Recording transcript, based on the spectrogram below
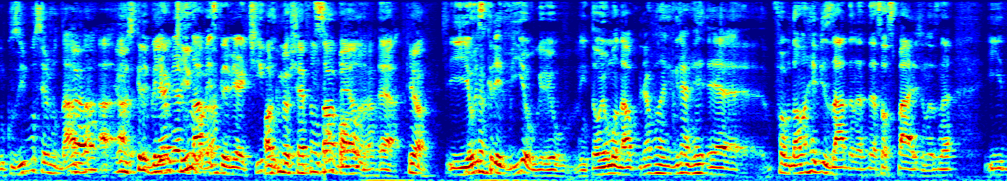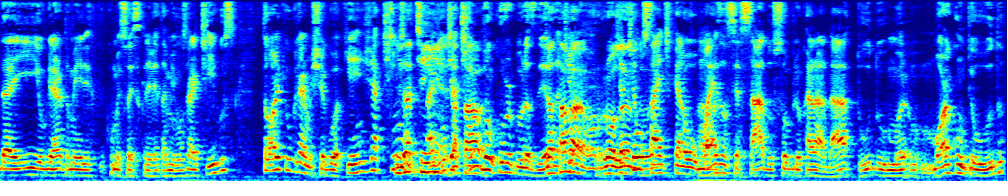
Inclusive você ajudava. É, a, eu escrevi artigo. ajudava né? a escrever artigo. Olha que meu chefe não estava vendo. Né? É. Aqui, ó. E eu escrevia, eu, eu, então eu mandava pro Guilherme e falava, Guilherme, é, por dar uma revisada nessas páginas, né? E daí o Guilherme também começou a escrever também uns artigos. Então, a hora que o Guilherme chegou aqui, a gente já tinha, já tinha, a gente já, já tinha tava, o Vancouver pro brasileiro. Já, já tava tinha, rolando. Já tinha um site que era o ah. mais acessado sobre o Canadá, tudo, maior conteúdo.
